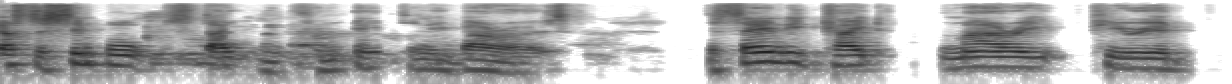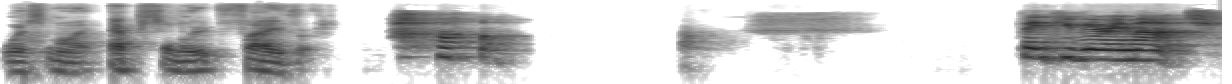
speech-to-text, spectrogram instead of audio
just a simple statement from Anthony Burrows. The Sandy Kate Marie period was my absolute favourite. Thank you very much.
